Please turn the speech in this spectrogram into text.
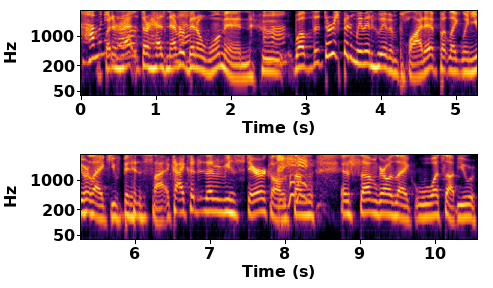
How many but there, girls? ha- there has never Yeah. Uh-huh. been a woman who. Well, th- there's been women who have implied it, but like when you're like you've been inside, I could that would be hysterical. If some if some girl was like, "What's up?" You were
